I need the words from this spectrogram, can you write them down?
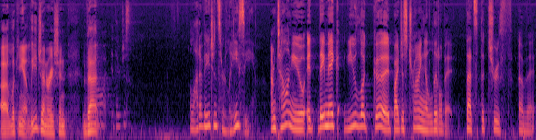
uh, looking at lead generation, that you know, they're just a lot of agents are lazy. I'm telling you, it they make you look good by just trying a little bit. That's the truth of it.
